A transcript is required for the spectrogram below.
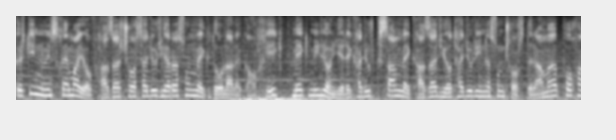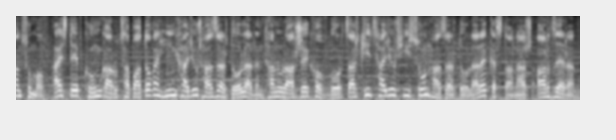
Կրկին նույն սխեմայով 1431 դոլարը կանխիկ, 1 միլիոն 321 հազար 794 դրամը փոխանցումով։ Այս դեպքում կառուցապատողը 500 հազար դոլար ընդհանուր արժեքով գործարքից 150 հազար դոլարը կստանար արձերան։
